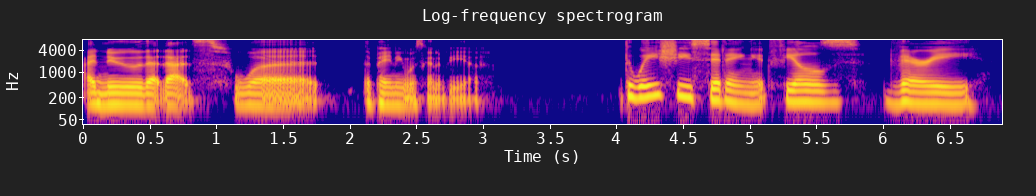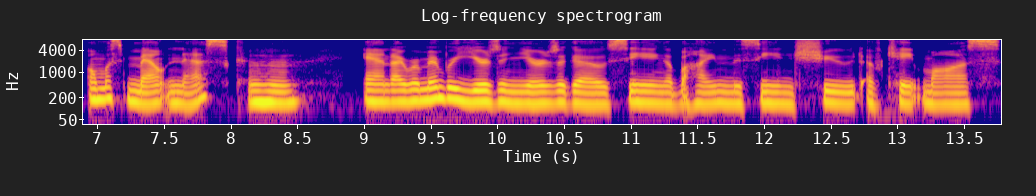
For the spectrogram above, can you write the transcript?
I knew that that's what the painting was going to be of. The way she's sitting, it feels very almost mountain esque. Mm-hmm. And I remember years and years ago seeing a behind the scenes shoot of Kate Moss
